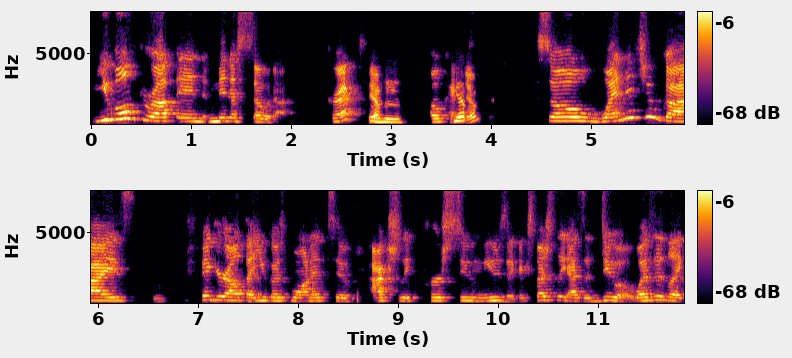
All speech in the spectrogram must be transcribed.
you both grew up in Minnesota, correct? Yep. Mhm. Okay. Yep. Yep. So when did you guys figure out that you guys wanted to actually pursue music, especially as a duo? Was it like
